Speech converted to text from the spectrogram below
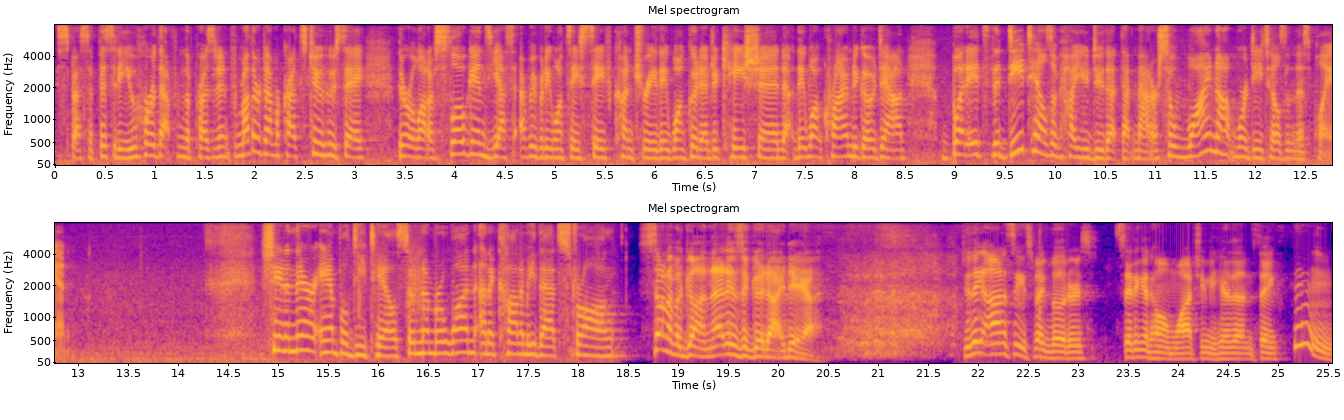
specificity. You heard that from the president, from other Democrats too, who say there are a lot of slogans. Yes, everybody wants a safe country. They want good education. They want crime to go down. But it's the details of how you do that that matter. So why not more details in this plan? Shannon, there are ample details. So, number one, an economy that's strong. Son of a gun, that is a good idea. Do they honestly expect voters sitting at home watching to hear that and think, hmm,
